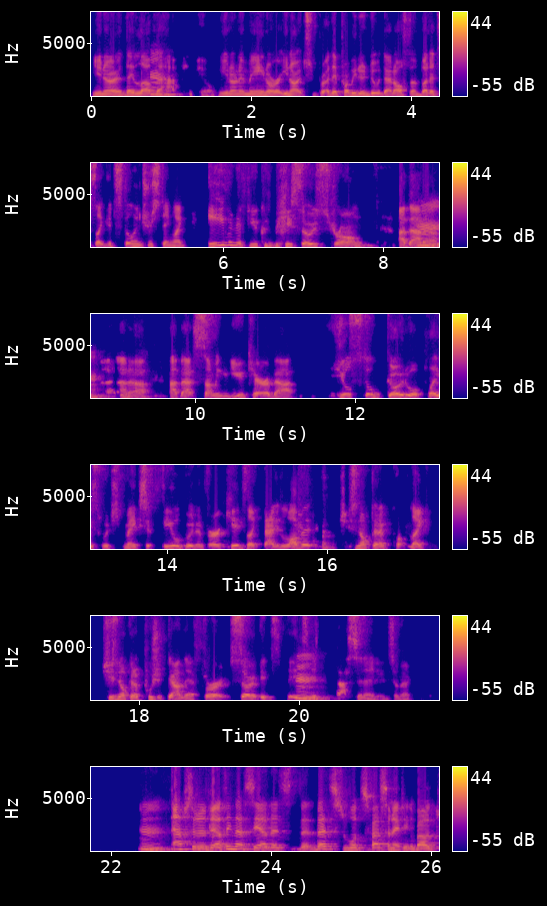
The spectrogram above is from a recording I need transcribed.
You know, they love the Mhm. happy meal. You know what I mean? Or, you know, it's, they probably don't do it that often, but it's like, it's still interesting. Like, even if you can be so strong about, Mm. a, about, a, about something you care about, you'll still go to a place which makes it feel good. And for her kids, like, they love it. She's not going to, like, she's not going to push it down their throat. So it's, it's, it's fascinating to me. Mm, absolutely, I think that's yeah, that's that's what's fascinating about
